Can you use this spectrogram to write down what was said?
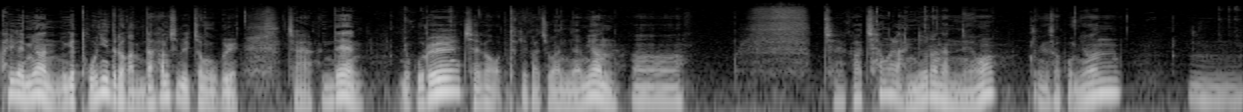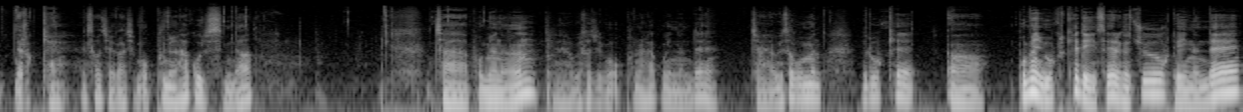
하려면 이게 돈이 들어갑니다. 31.5불. 자, 근데 요거를 제가 어떻게 가져왔냐면 어, 제가 창을 안 열어놨네요. 그래서 보면 음, 이렇게 해서 제가 지금 오픈을 하고 있습니다. 자, 보면은 네, 여기서 지금 오픈을 하고 있는데 자, 여기서 보면 이렇게 어, 보면 이렇게 돼 있어요. 이렇게 쭉 돼 있는데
